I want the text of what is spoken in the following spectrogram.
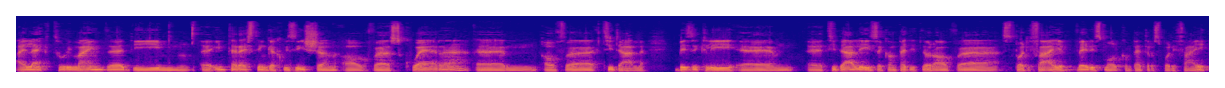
I like to remind uh, the um, uh, interesting acquisition of uh, Square um, of uh, Tidal. Basically, um, uh, Tidal is a competitor of uh, Spotify, a very small competitor of Spotify,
